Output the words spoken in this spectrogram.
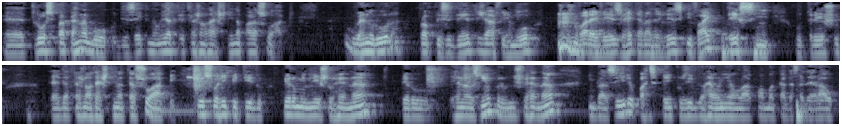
é, trouxe para Pernambuco, dizer que não ia ter Transnordestina para a Suap. O governo Lula, o próprio presidente, já afirmou várias vezes, reiteradas vezes, que vai ter sim o trecho da Transnordestina até a Suap. Isso foi repetido pelo ministro Renan, pelo Renanzinho, pelo ministro Renan, em Brasília. Eu participei, inclusive, de uma reunião lá com a bancada federal,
